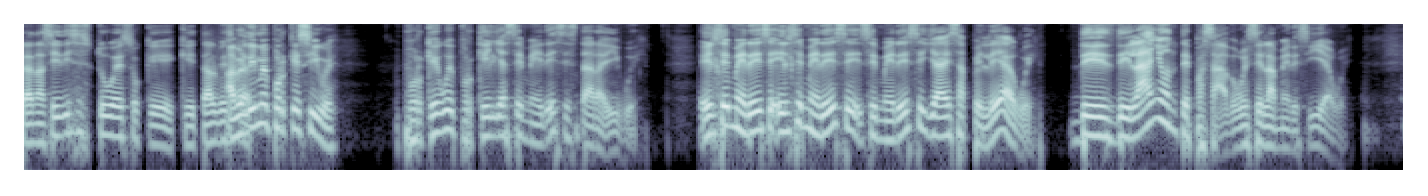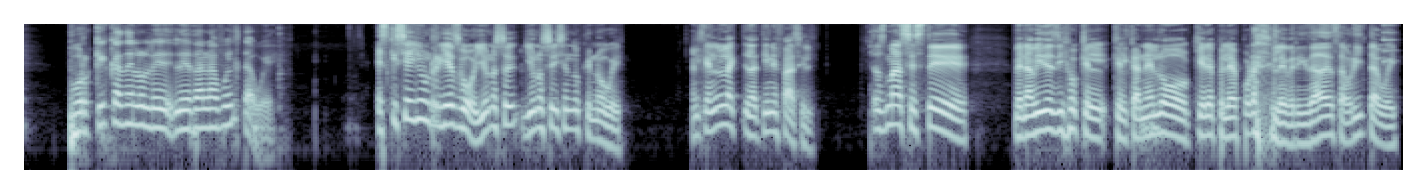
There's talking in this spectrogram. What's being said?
Tan así dices tú eso que, que tal vez. A ver, dime por qué sí, güey. ¿Por qué, güey? Porque él ya se merece estar ahí, güey. Él se merece, él se merece, se merece ya esa pelea, güey. Desde el año antepasado, güey, se la merecía, güey. ¿Por qué Canelo le, le da la vuelta, güey? Es que sí hay un riesgo. Yo no estoy, yo no estoy diciendo que no, güey. El Canelo la, la tiene fácil. Es más, este Benavides dijo que el, que el Canelo quiere pelear por las celebridades ahorita, güey.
